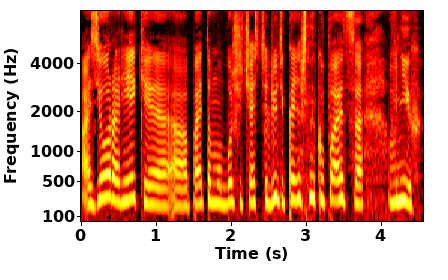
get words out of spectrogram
озера, реки, а, поэтому большей частью люди, конечно, купаются в них.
